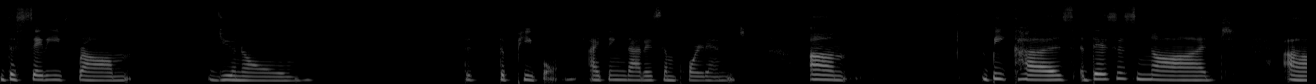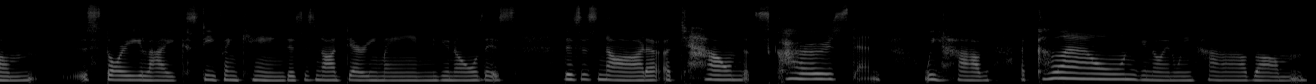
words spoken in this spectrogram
the city from, you know, the the people. I think that is important. Um, because this is not um story like Stephen King. This is not Derry, Maine. You know this. This is not a, a town that's cursed, and we have a clown. You know, and we have um,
